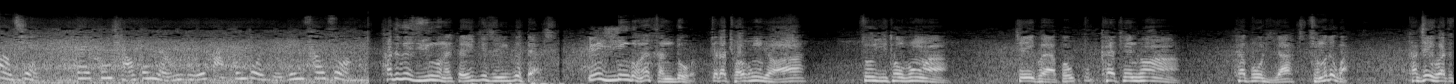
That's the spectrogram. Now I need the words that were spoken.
抱歉。该空调功能无法通过语音操作。它这个语音功能等于就是一个摆设，因为语音功能很多，叫它调空调啊，注意通风啊，这一块不不开天窗啊，开玻璃啊，什么都管。它这一块它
